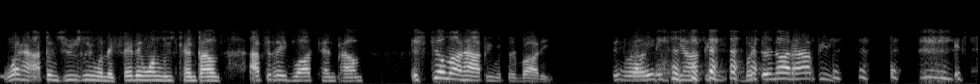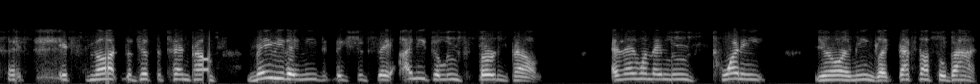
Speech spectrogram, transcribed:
what happens usually when they say they want to lose 10 pounds, after they've lost 10 pounds, they're still not happy with their body. They right. thought they'd be happy, but they're not happy. It's, it's it's not the, just the 10 pounds. Maybe they need they should say I need to lose 30 pounds, and then when they lose 20, you know what I mean? Like that's not so bad.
